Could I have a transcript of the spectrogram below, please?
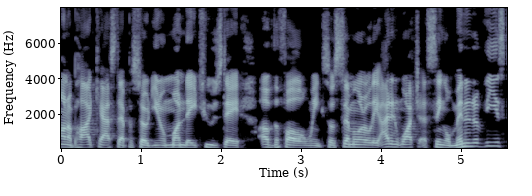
on a podcast episode, you know, Monday, Tuesday of the following week. So similarly, I didn't watch a single minute of these.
